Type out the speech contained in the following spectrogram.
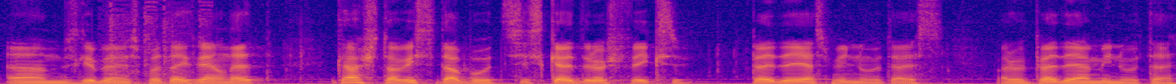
um, es gribēju jums pateikt vienu lietu, kā šo visu dabūt. Es izskaidrošu fiksi pēdējās minūtēs, varbūt pēdējā minūtē.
